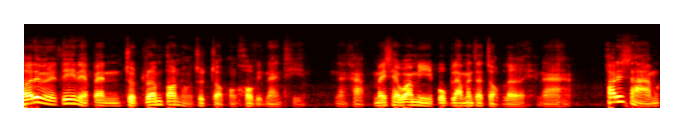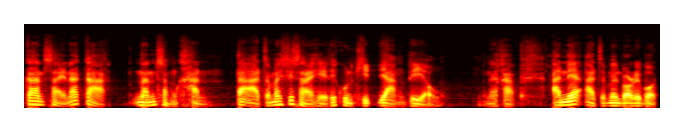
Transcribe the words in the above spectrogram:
herd immunity เนี่ยเป็นจุดเริ่มต้นของจุดจบของโควิด -19 นะครับไม่ใช่ว่ามีปุ๊บแล้วมันจะจบเลยนะฮะข้อที่ 3 การใส่หน้ากากนั้นสำคัญ แต่อาจจะไม่ใช่สาเหตุที่คุณคิดอย่างเดียว นะครับอันนี้อาจจะเป็นบริบท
